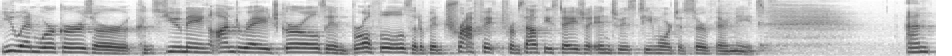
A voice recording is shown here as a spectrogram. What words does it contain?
UN workers are consuming underage girls in brothels that have been trafficked from Southeast Asia into East Timor to serve their needs. And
